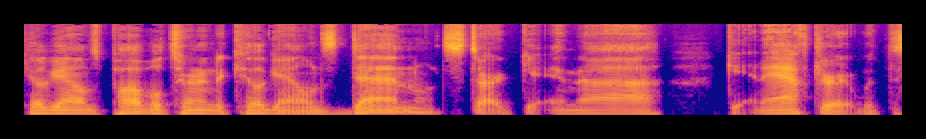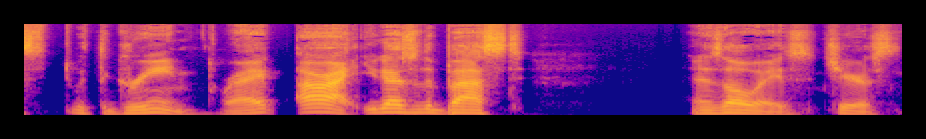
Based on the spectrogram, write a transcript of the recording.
Kilgallen's pub will turn into Kilgallen's den. Let's start getting uh getting after it with this with the green, right? All right, you guys are the best. And as always, cheers.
